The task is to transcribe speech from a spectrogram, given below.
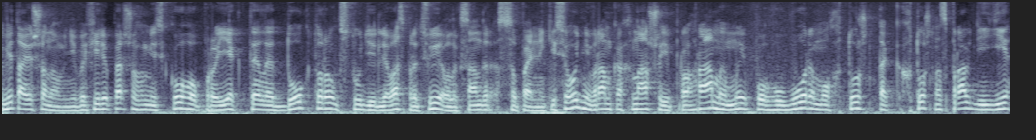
Вітаю, шановні! В ефірі першого міського проєкт Теледоктор в студії для вас працює Олександр Сопельник. І сьогодні в рамках нашої програми ми поговоримо, хто ж так хто ж насправді є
